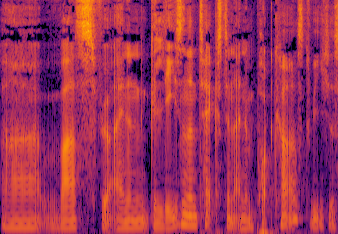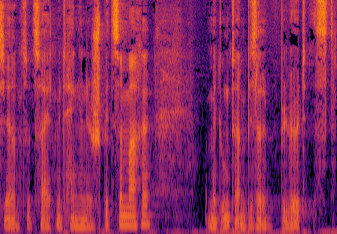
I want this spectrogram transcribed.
was für einen gelesenen Text in einem Podcast, wie ich es ja zurzeit mit hängender Spitze mache, mitunter ein bisschen blöd ist.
